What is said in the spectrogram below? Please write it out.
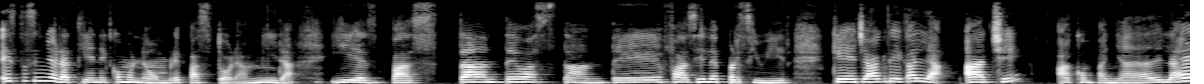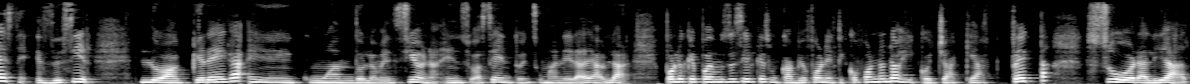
Esta señora tiene como nombre Pastora Mira y es bastante, bastante fácil de percibir que ella agrega la H acompañada de la S, es decir, lo agrega eh, cuando lo menciona, en su acento, en su manera de hablar, por lo que podemos decir que es un cambio fonético-fonológico, ya que afecta su oralidad,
